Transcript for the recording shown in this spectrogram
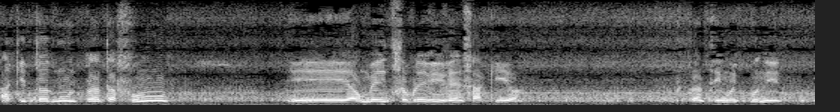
ó. Aqui todo mundo planta fumo e é um meio de sobrevivência aqui, ó. Plantio muito bonito.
